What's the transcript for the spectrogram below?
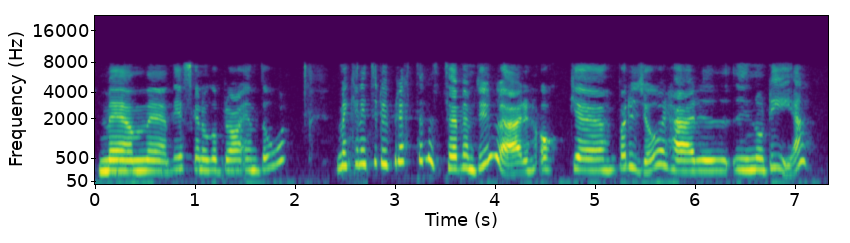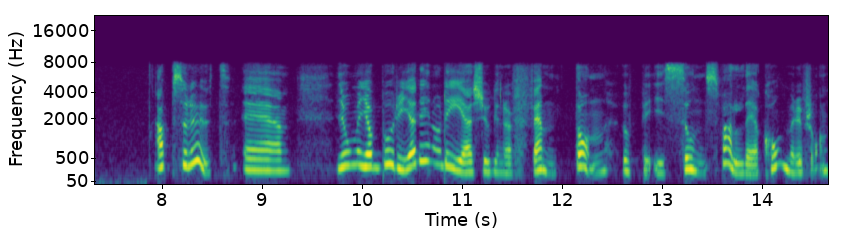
Men eh, det ska nog gå bra ändå. Men kan inte du berätta lite vem du är och vad du gör här i, i Nordea? Absolut. Eh, Jo, men jag började i Nordea 2015 uppe i Sundsvall där jag kommer ifrån.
